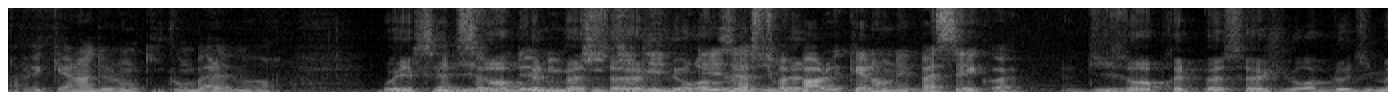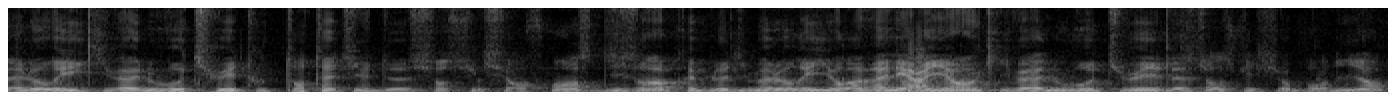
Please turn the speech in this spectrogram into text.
avec Alain Delon qui combat la mort. Oui, et ça, puis dix ans après le passage, il y du aura désastre Bloody par lequel on est passé, quoi. Dix ans après le passage, il y aura Bloody Mallory qui va à nouveau tuer toute tentative de science-fiction en France. Dix ans après Bloody Mallory, il y aura Valérian qui va à nouveau tuer de la science-fiction pour dix ans.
